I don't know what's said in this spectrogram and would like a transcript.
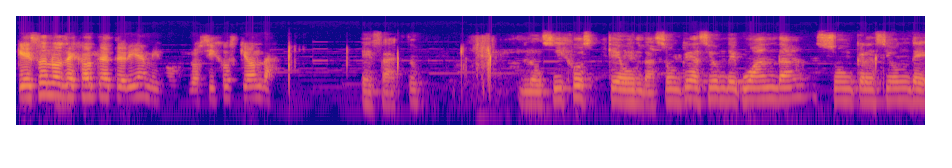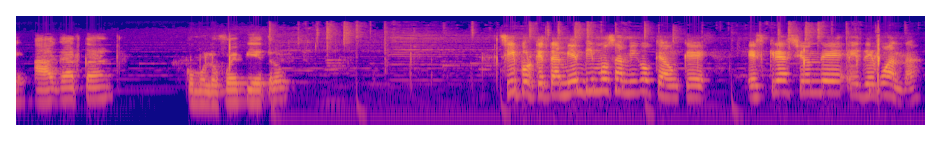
Que eso nos deja otra teoría, amigo. Los hijos, ¿qué onda? Exacto. Los hijos, ¿qué onda? ¿Son creación de Wanda? ¿Son creación de Agatha? Como lo fue Pietro. Sí, porque también vimos, amigo, que aunque es creación de, eh, de Wanda,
